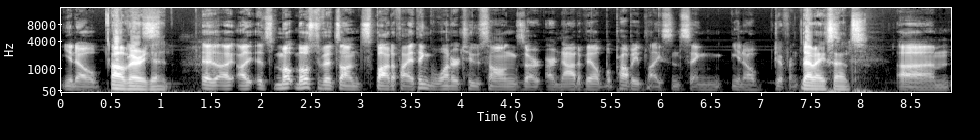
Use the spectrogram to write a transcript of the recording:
You know, oh, very good. uh, I, I, it's mo- most of it's on Spotify. I think one or two songs are, are not available. Probably licensing, you know, different. That things. makes sense. Um,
